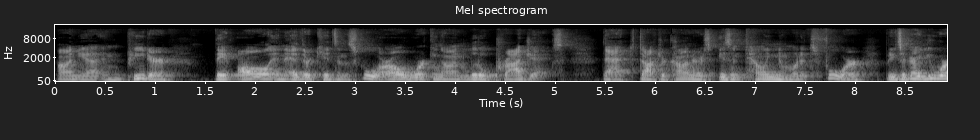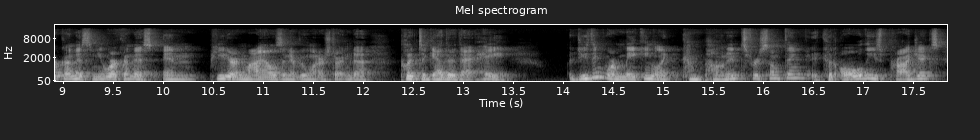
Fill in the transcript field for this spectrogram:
Anya, and Peter they all and other kids in the school are all working on little projects that Dr. Connors isn't telling them what it's for, but he's like, "Oh, you work on this and you work on this." And Peter and Miles and everyone are starting to put together that, "Hey, do you think we're making like components for something? Could all these projects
